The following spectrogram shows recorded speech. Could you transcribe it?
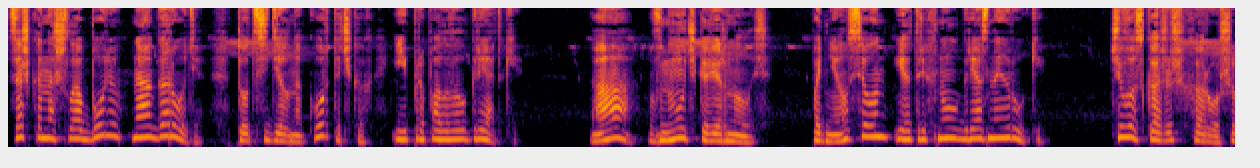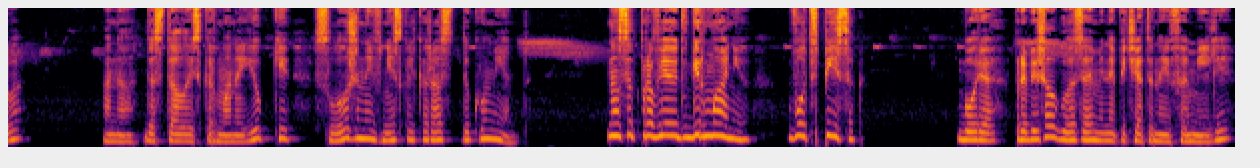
Сашка нашла Борю на огороде. Тот сидел на корточках и пропалывал грядки. «А, внучка вернулась!» Поднялся он и отряхнул грязные руки. «Чего скажешь хорошего?» Она достала из кармана юбки сложенный в несколько раз документ. «Нас отправляют в Германию. Вот список». Боря пробежал глазами напечатанные фамилии.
